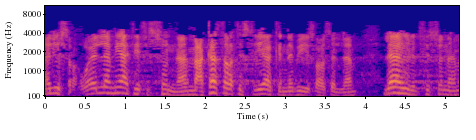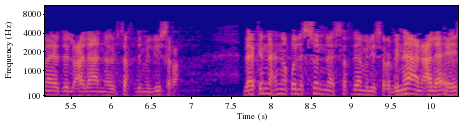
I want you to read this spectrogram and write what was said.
اليسرى وإن لم يأتي في السنة مع كثرة استياك النبي صلى الله عليه وسلم لا يوجد في السنة ما يدل على أنه يستخدم اليسرى. لكن نحن نقول السنة استخدام اليسرى بناء على إيش؟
